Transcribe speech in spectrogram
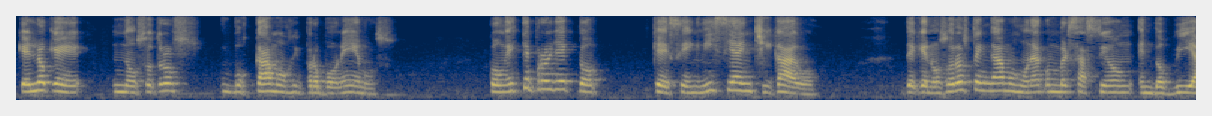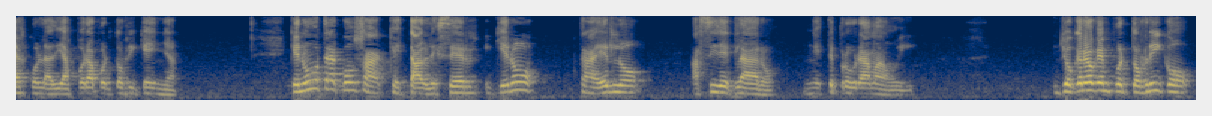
qué es lo que nosotros buscamos y proponemos con este proyecto que se inicia en Chicago, de que nosotros tengamos una conversación en dos vías con la diáspora puertorriqueña que no es otra cosa que establecer, y quiero traerlo así de claro en este programa hoy. Yo creo que en Puerto Rico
